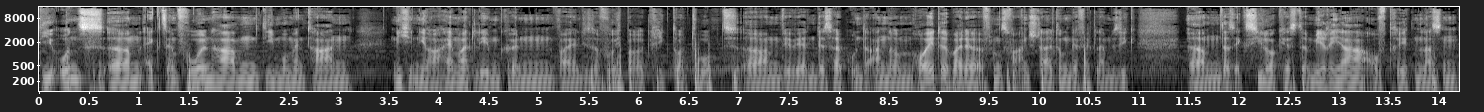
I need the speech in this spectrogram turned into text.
die uns ähm, Acts empfohlen haben, die momentan nicht in ihrer Heimat leben können, weil dieser furchtbare Krieg dort tobt. Ähm, wir werden deshalb unter anderem heute bei der Eröffnungsveranstaltung der Fettler Musik ähm, das Exilorchester Miria auftreten lassen.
